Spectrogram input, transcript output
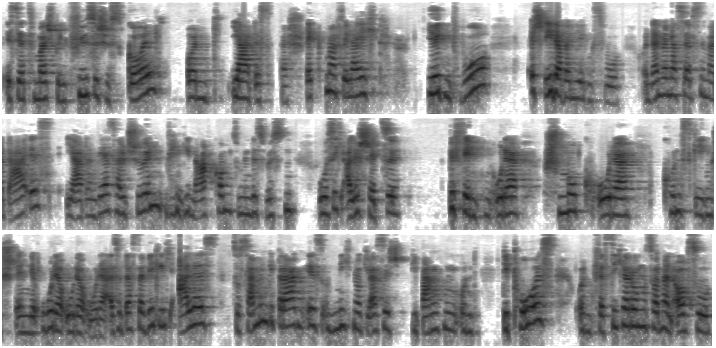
ist ja zum Beispiel physisches Gold. Und ja, das versteckt man vielleicht irgendwo. Es steht aber nirgendwo. Und dann, wenn man selbst nicht mehr da ist, ja, dann wäre es halt schön, wenn die Nachkommen zumindest wüssten, wo sich alle Schätze befinden oder Schmuck oder Kunstgegenstände oder, oder, oder. Also, dass da wirklich alles zusammengetragen ist und nicht nur klassisch die Banken und Depots und Versicherungen, sondern auch so,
